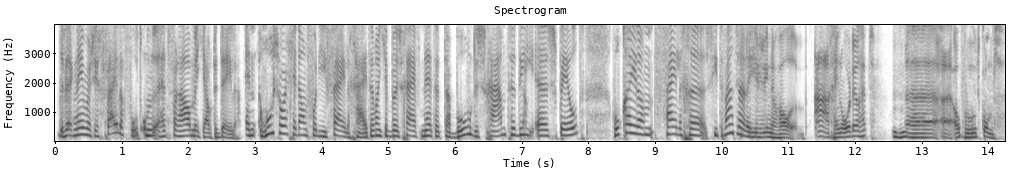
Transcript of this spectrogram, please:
de werknemer zich veilig voelt om het verhaal met jou te delen. En hoe zorg je dan voor die veiligheid? Want je beschrijft net het taboe, de schaamte die ja. speelt. Hoe kan je dan veilige situaties nou, Dat je dus in ieder geval A, geen oordeel hebt. Uh, over hoe het komt.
